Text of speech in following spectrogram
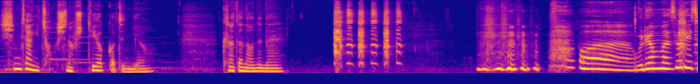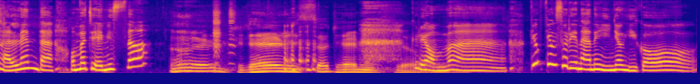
심장이 정신없이 뛰었거든요. 그러던 어느 날 와, 우리 엄마 소리 잘 낸다. 엄마 재밌어? 어, 재밌어, 재밌어. 그래, 엄마. 뿅뿅 소리 나는 인형 이거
